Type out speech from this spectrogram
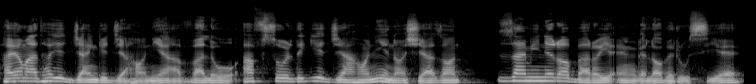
پیامدهای جنگ جهانی اول و افسردگی جهانی ناشی از آن زمینه را برای انقلاب روسیه،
